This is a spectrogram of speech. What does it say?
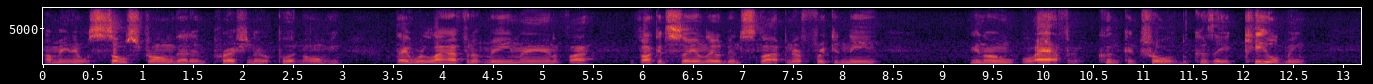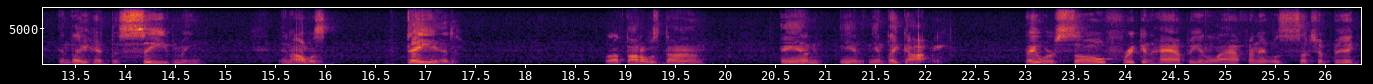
I mean, it was so strong that impression they were putting on me they were laughing at me, man. If I if I could see them, they would have been slapping their freaking knee, you know, laughing. Couldn't control it because they had killed me and they had deceived me and I was dead. But I thought I was dying. And, and, and they got me. They were so freaking happy and laughing. It was such a big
